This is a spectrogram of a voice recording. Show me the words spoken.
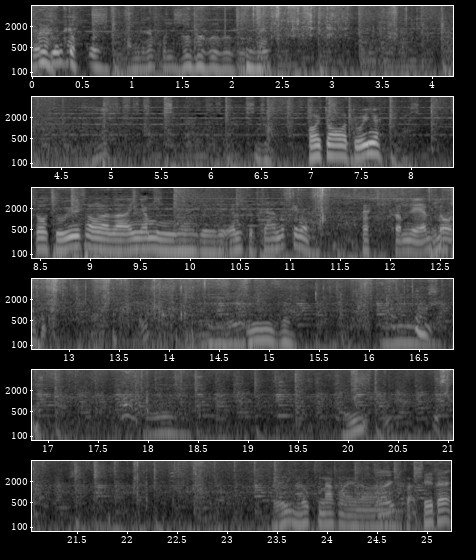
lớp liên tục rồi. Nó con thôi cho vào túi nha cho túi xong là, là anh em mình để, để em kiểm tra mất cái này à, cầm để em cho. Đấy. Đấy, lúc nắc này là dạ chết đấy.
